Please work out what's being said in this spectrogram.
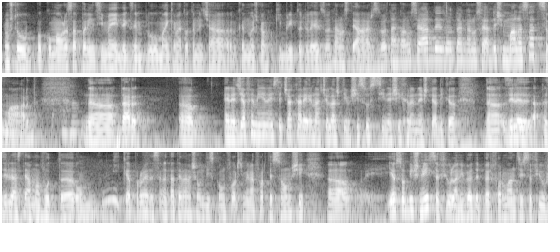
nu știu, cum au lăsat părinții mei, de exemplu, maica mea tot îmi zicea când mă jucam cu chibriturile, Zoltan, nu se arzi, Zoltan, că nu se arde, Zoltan, că nu se arde și m-a lăsat să mă ard, uh-huh. uh, dar uh, energia feminină este cea care în același timp și susține și hrănește. Adică uh, zile, zilele astea am avut uh, o mică problemă de sănătate, aveam așa un disconfort și mi-era foarte somn și uh, eu sunt obișnuit să fiu la nivel de performanță și să fiu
